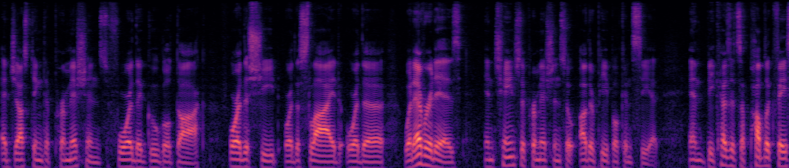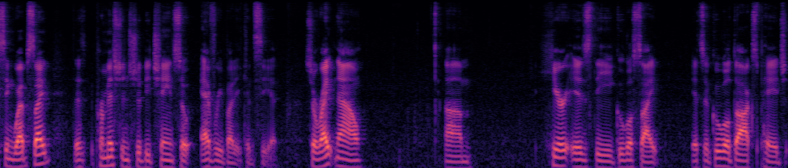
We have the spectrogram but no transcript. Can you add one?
adjusting the permissions for the Google Doc or the sheet or the slide or the whatever it is and change the permission so other people can see it. And because it's a public facing website, the permissions should be changed so everybody can see it. So right now, um, here is the Google site. It's a Google Docs page.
